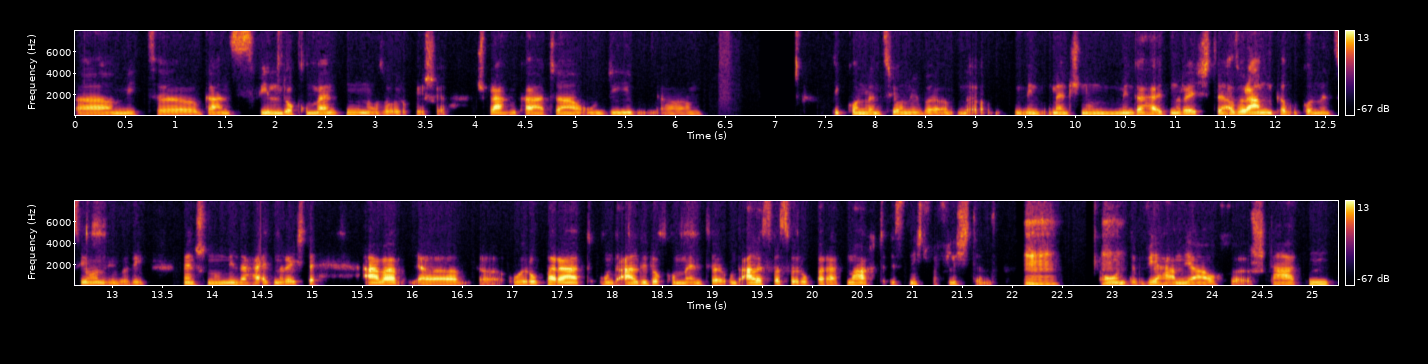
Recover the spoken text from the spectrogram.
äh, mit äh, ganz vielen Dokumenten, also europäische Sprachenkarte und die, ähm, die Konvention über Menschen- und Minderheitenrechte, also Rahmenkonvention über die Menschen- und Minderheitenrechte. Aber äh, Europarat und all die Dokumente und alles, was Europarat macht, ist nicht verpflichtend. Mhm. Mhm. Und wir haben ja auch Staaten,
